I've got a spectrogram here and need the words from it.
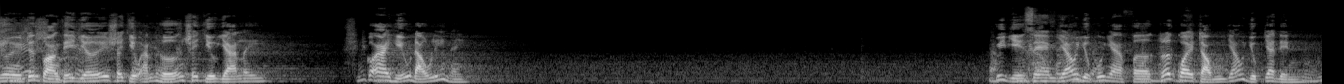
Người trên toàn thế giới sẽ chịu ảnh hưởng, Sẽ chịu dạ lây. Có ai hiểu đạo lý này? Quý vị xem giáo dục của nhà Phật Rất quan trọng, giáo dục gia đình,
